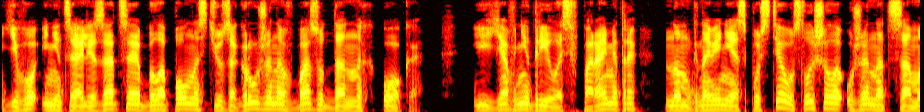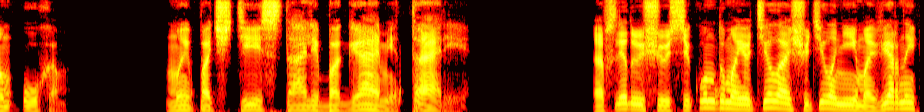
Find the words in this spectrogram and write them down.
Его инициализация была полностью загружена в базу данных Ока. И я внедрилась в параметры, но мгновение спустя услышала уже над самым ухом. «Мы почти стали богами, Тари!» А в следующую секунду мое тело ощутило неимоверный,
